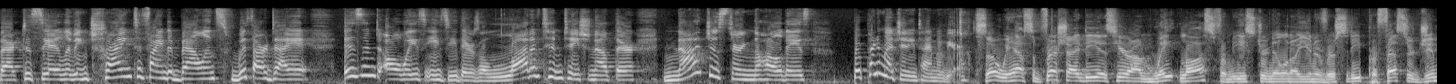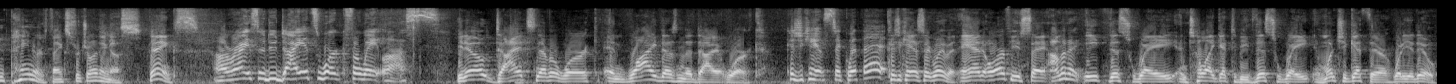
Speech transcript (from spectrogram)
back to CI Living. Trying to find a balance with our diet isn't always easy. There's a lot of temptation out there, not just during the holidays, but pretty much any time of year. So we have some fresh ideas here on weight loss from Eastern Illinois University. Professor Jim Painter, thanks for joining us. Thanks. All right, so do diets work for weight loss? You know, diets never work, and why doesn't the diet work? Because you can't stick with it? Because you can't stick with it. And or if you say, I'm going to eat this way until I get to be this weight, and once you get there, what do you do?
